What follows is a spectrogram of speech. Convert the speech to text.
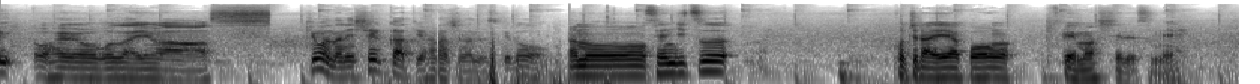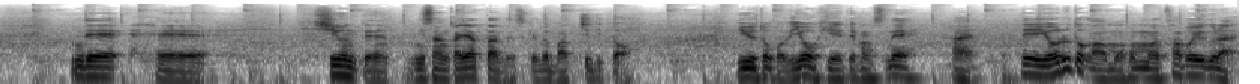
い、おはようございます。今日は何してるかっていう話なんですけど、あのー、先日、こちらエアコンつけましてですね。で、えー、試運転2、3回やったんですけど、バッチリというところでよう冷えてますね。はい。で、夜とかはもうほんま寒いぐらい、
